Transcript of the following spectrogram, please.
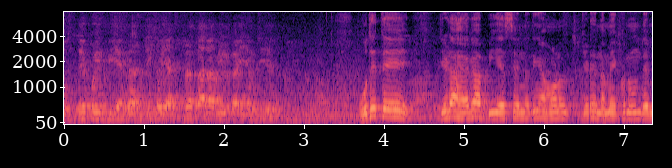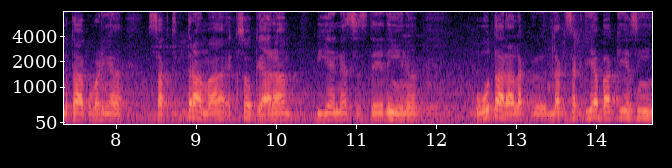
ਉਸ ਤੇ ਕੋਈ ਬੀਐਨਐਸ ਦੀ ਕੋਈ ਐਕਸਟਰਾ ਧਾਰਾ ਵੀ ਲਗਾਈ ਜਾਂਦੀ ਹੈ? ਉਹਦੇ ਤੇ ਜਿਹੜਾ ਹੈਗਾ ਬੀਐਸਐਨ ਦੀਆਂ ਹੁਣ ਜਿਹੜੇ ਨਵੇਂ ਕਾਨੂੰਨ ਦੇ ਮੁਤਾਬਕ ਬੜੀਆਂ ਸਖਤ ਧਾਰਾਵਾਂ 111 ਬੀਐਨਐਸ ਦੇ ਅਧੀਨ ਉਹ ਧਾਰਾ ਲੱਗ ਲੱਗ ਸਕਦੀ ਆ। ਬਾਕੀ ਅਸੀਂ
